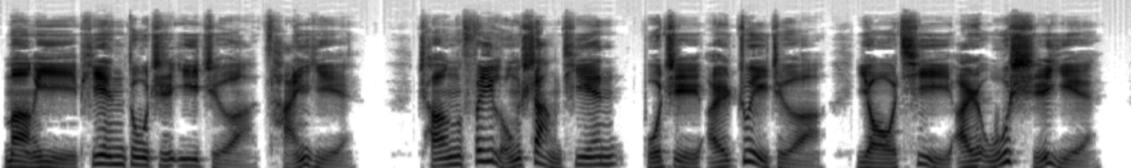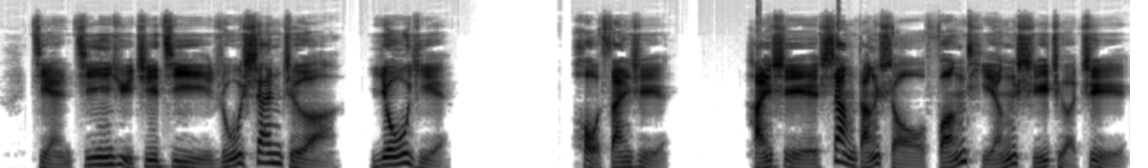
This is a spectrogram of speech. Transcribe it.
孟邑偏都之一者，残也；乘飞龙上天，不至而坠者，有气而无实也。见金玉之机如山者，忧也。”后三日。韩氏上党守冯亭使者至，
